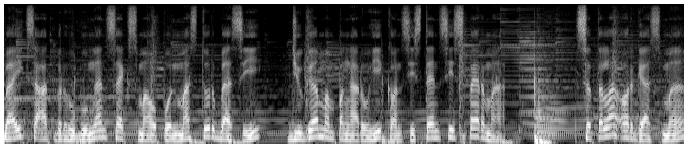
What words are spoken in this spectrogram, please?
baik saat berhubungan seks maupun masturbasi, juga mempengaruhi konsistensi sperma. Setelah orgasme,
